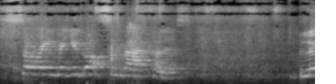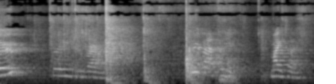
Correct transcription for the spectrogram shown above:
Sorry, but you got some bad colours. Blue, green and brown. Too bad for you. My turn.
